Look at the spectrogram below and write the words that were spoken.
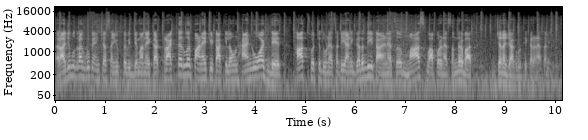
राजमुद्रा ग्रुप यांच्या संयुक्त विद्यमाने एका ट्रॅक्टरवर पाण्याची टाकी लावून हँडवॉश देत हात स्वच्छ धुण्यासाठी आणि गर्दी टाळण्याचं मास्क वापरण्यासंदर्भात जनजागृती करण्यात आली.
